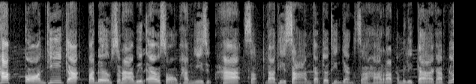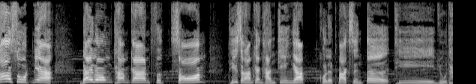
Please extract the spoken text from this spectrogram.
ครับ ก่อนที่จะประเดิมสนามวินแอล 2025 สัปดาห์ที่ 3 กับเจ้าถิ่นอย่างสหรัฐอเมริกาครับ ล่าสุดเนี่ย ได้ลงทำการฝึกซ้อมที่สนามแข่งขันจริงครับ c o l l e g e Park Center ที่ยูท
